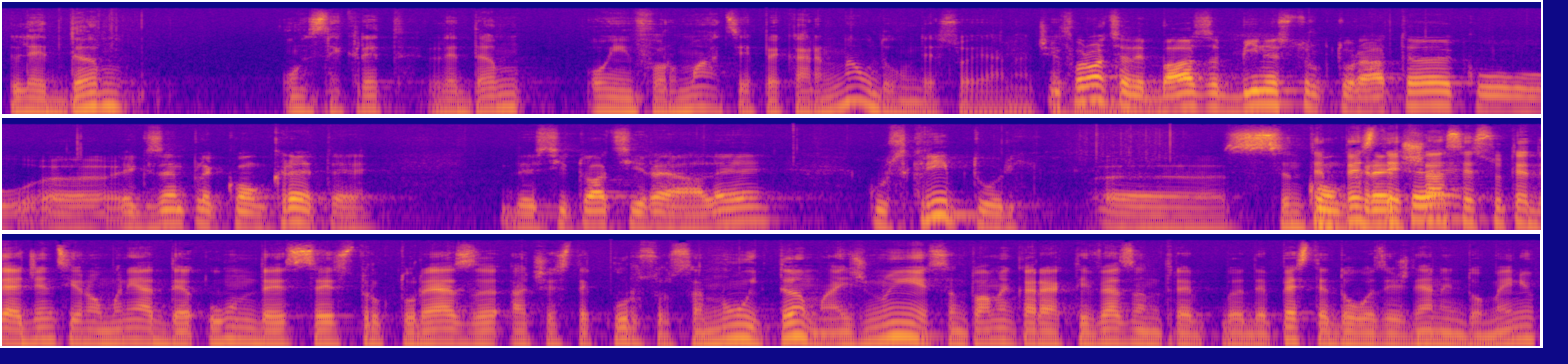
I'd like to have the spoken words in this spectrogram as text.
le dăm un secret, le dăm o informație pe care n-au de unde să o ia în acest Informația de bază, bine structurată, cu uh, exemple concrete de situații reale, cu scripturi uh, Suntem concrete. peste 600 de agenții în România de unde se structurează aceste cursuri. Să nu uităm, aici nu e, sunt oameni care activează între, de peste 20 de ani în domeniu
